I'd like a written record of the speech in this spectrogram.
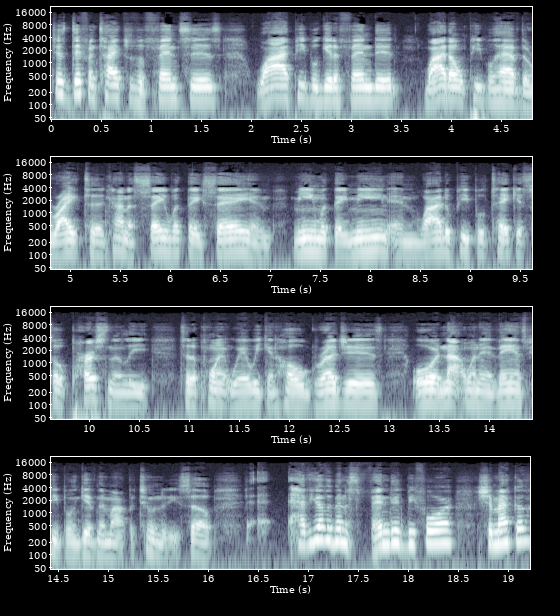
just different types of offenses, why people get offended, why don't people have the right to kind of say what they say and mean what they mean, and why do people take it so personally to the point where we can hold grudges or not want to advance people and give them opportunities? So, eh, have you ever been offended before, Shemekka?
